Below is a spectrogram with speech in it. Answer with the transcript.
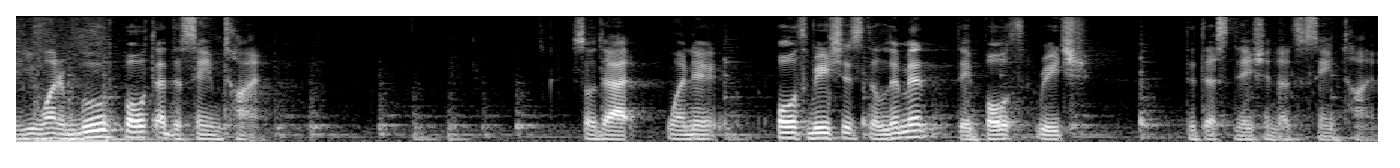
And you want to move both at the same time so that when it both reaches the limit, they both reach the destination at the same time.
